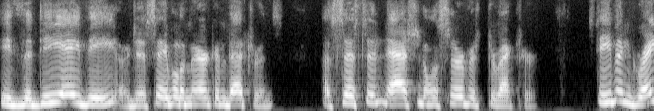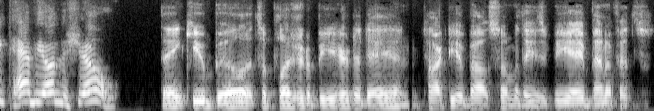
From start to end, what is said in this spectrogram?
He's the DAV, or Disabled American Veterans, Assistant National Service Director Steven, great to have you on the show. Thank you, Bill. It's a pleasure to be here today and talk to you about some of these VA benefits.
